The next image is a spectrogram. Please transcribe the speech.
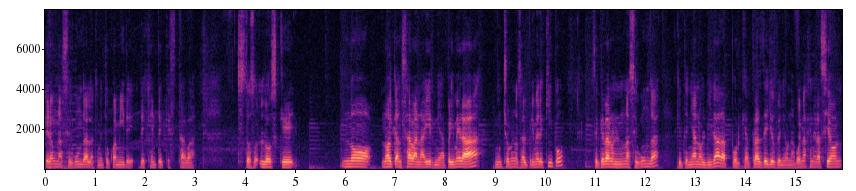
Era una segunda la que me tocó a mí de, de gente que estaba chistoso. Los que no, no alcanzaban a ir ni a primera A, mucho menos al primer equipo, se quedaron en una segunda que tenían olvidada porque atrás de ellos venía una buena generación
